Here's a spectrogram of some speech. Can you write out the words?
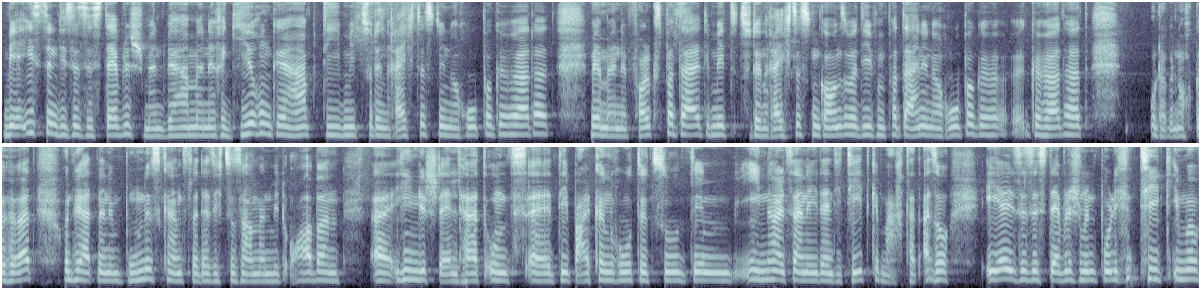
wer ist denn dieses Establishment? Wir haben eine Regierung gehabt, die mit zu den rechtesten in Europa gehört hat. Wir haben eine Volkspartei, die mit zu den rechtesten konservativen Parteien in Europa ge gehört hat oder noch gehört. Und wir hatten einen Bundeskanzler, der sich zusammen mit Orban äh, hingestellt hat und äh, die Balkanroute zu dem Inhalt seiner Identität gemacht hat. Also eher ist es Establishment-Politik immer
